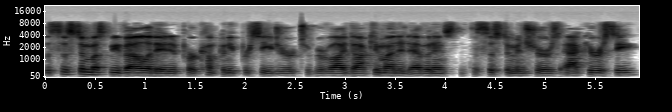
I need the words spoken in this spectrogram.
The system must be validated per company procedure to provide documented evidence that the system ensures accuracy,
